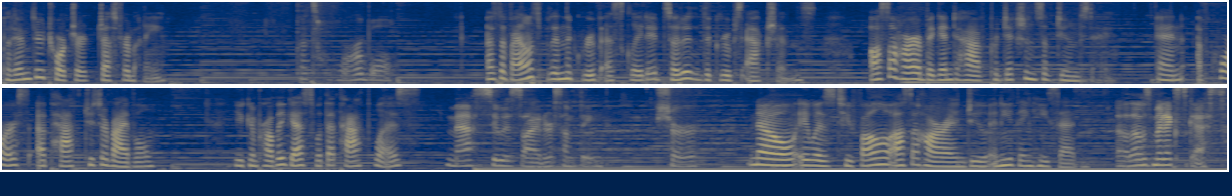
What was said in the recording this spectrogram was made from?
put him through torture just for money. That's horrible. As the violence within the group escalated, so did the group's actions. Asahara began to have predictions of doomsday, and, of course, a path to survival. You can probably guess what that path was. Mass suicide or something. Sure. No, it was to follow Asahara and do anything he said. Oh, that was my next guess.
